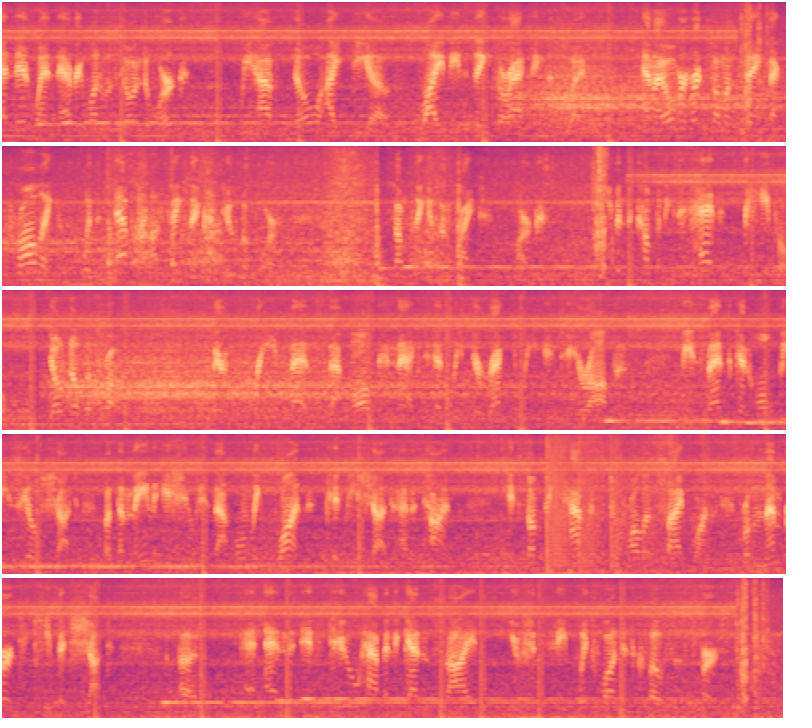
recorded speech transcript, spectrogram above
Ended when everyone was going to work. We have no idea why these things are acting this way. And I overheard someone saying that crawling was never a thing they could do before. Something isn't right, Mark. Even the company's head people don't know what's wrong. There are three vents that all connect and lead directly into your office. These vents can all be sealed shut, but the main issue is that only one can be shut at a time. If something happens inside one, remember to keep it shut. Uh, and if two happen to get inside, you should see which one is closest first.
